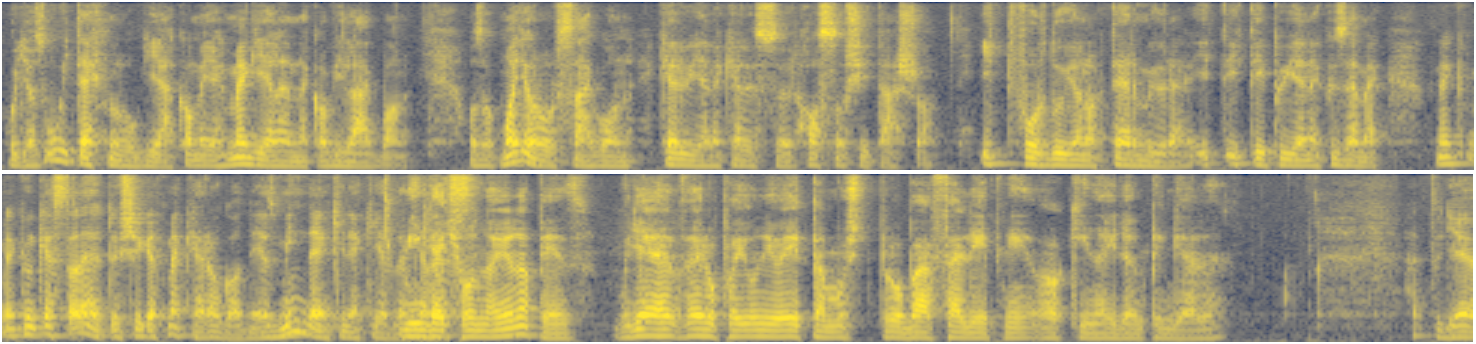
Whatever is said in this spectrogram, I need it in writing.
hogy az új technológiák, amelyek megjelennek a világban, azok Magyarországon kerüljenek először hasznosításra, itt forduljanak termőre, itt, itt épüljenek üzemek. Nekünk ezt a lehetőséget meg kell ragadni, ez mindenkinek érdekel. Mindegy, lesz. honnan jön a pénz? Ugye az Európai Unió éppen most próbál fellépni a kínai dömping ellen. Hát ugye,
